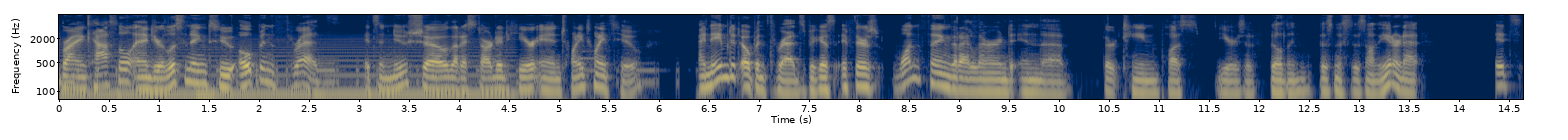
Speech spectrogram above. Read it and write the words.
Brian Casel, and you're listening to Open Threads. It's a new show that I started here in 2022. I named it Open Threads because if there's one thing that I learned in the 13 plus years of building businesses on the internet, it's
